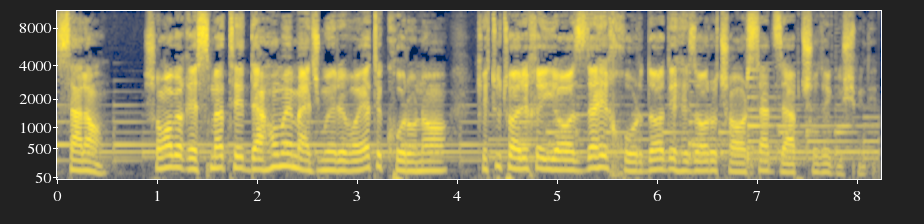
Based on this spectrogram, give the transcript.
سلام. شما به قسمت دهم مجموعه روایت کرونا که تو تاریخ 11 خرداد 1400 ضبط شده گوش می‌دید.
